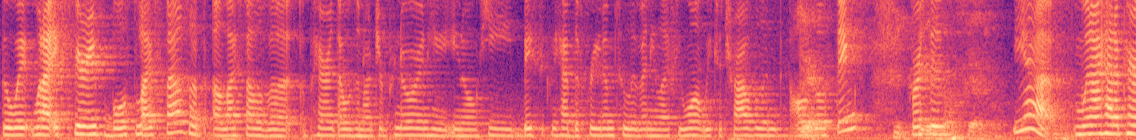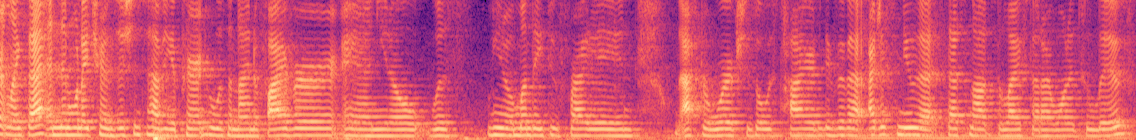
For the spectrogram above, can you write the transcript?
the way when i experienced both lifestyles a, a lifestyle of a, a parent that was an entrepreneur and he you know he basically had the freedom to live any life he want we could travel and all Yeah. of those things He versus yeah, when I had a parent like that, and then when I transitioned to having a parent who was a nine to fiver, and you know was you know Monday through Friday, and after work she's always tired and things like that. I just knew that that's not the life that I wanted to live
